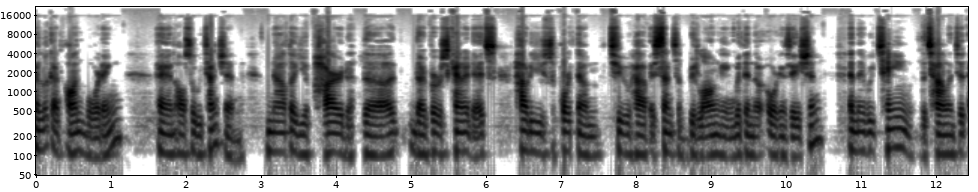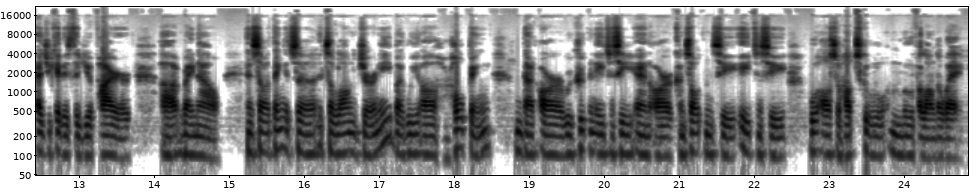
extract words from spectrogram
and look at onboarding and also retention. Now that you've hired the diverse candidates, how do you support them to have a sense of belonging within the organization and then retain the talented educators that you've hired uh, right now? And so I think it's a it's a long journey, but we are hoping that our recruitment agency and our consultancy agency will also help school move along the way.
